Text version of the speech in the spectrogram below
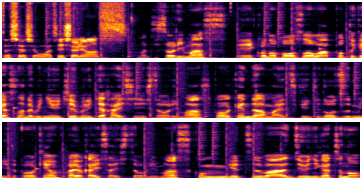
どしどしお待ちしております。お待ちしております。えーこの放送は、ポッドキャスト並びに YouTube にて配信しております。パワケンでは毎月一度、ズームにてパワケンオフ会を開催しております。今月は12月の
